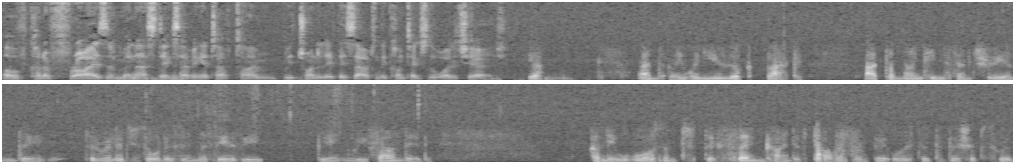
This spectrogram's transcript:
of kind of friars and monastics having a tough time with trying to live this out in the context of the wider church? Yeah. And I mean, when you look back at the 19th century and the, the religious orders in the CSE being refounded, and it wasn't the same kind of tough. It was that the bishops were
